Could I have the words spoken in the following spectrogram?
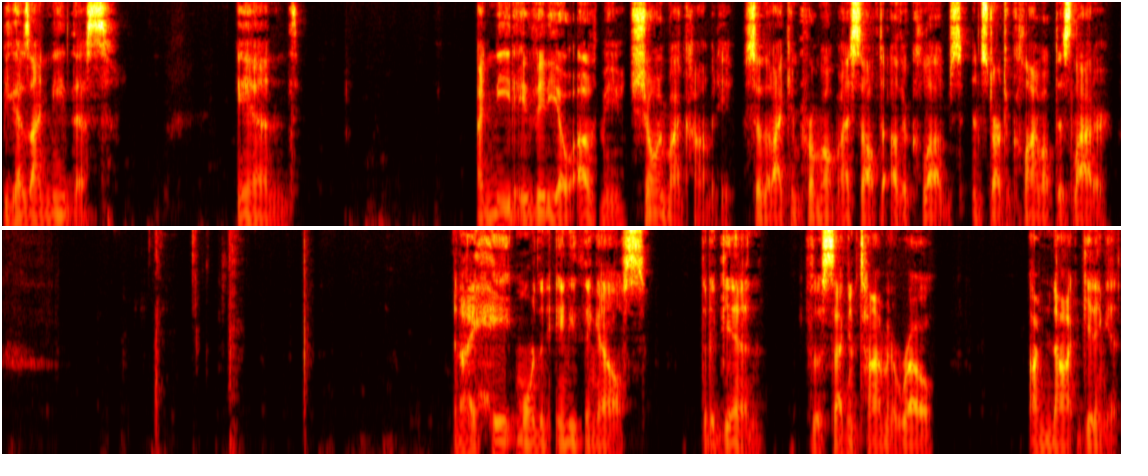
because I need this. And I need a video of me showing my comedy so that I can promote myself to other clubs and start to climb up this ladder. And I hate more than anything else that, again, for the second time in a row, I'm not getting it.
